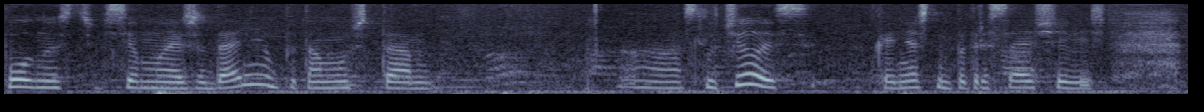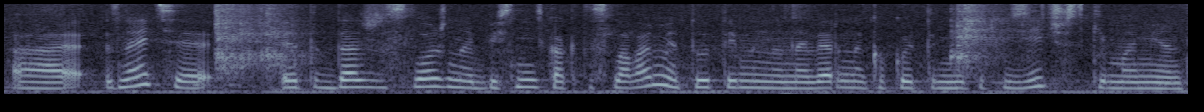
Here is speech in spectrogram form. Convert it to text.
полностью все мои ожидания, потому что а, случилось конечно, потрясающая вещь. А, знаете, это даже сложно объяснить как-то словами, тут именно, наверное, какой-то метафизический момент.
